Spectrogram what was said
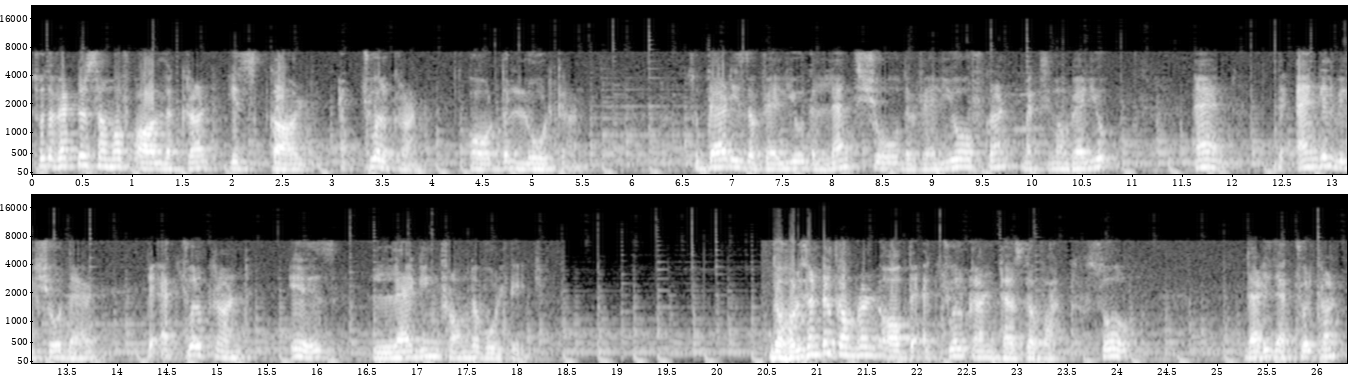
So the vector sum of all the current is called actual current or the load current. So that is the value the length show the value of current maximum value and the angle will show that the actual current is lagging from the voltage. The horizontal component of the actual current does the work. So that is the actual current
